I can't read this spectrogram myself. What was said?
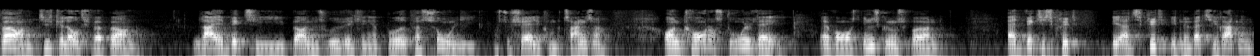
Børn, de skal have lov til at være børn. Leg er vigtig i børnenes udvikling af både personlige og sociale kompetencer, og en kortere skoledag af vores indskolingsbørn er et vigtigt skridt, er et skridt i den rigtige retning,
